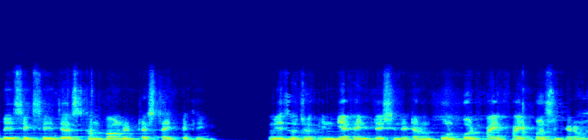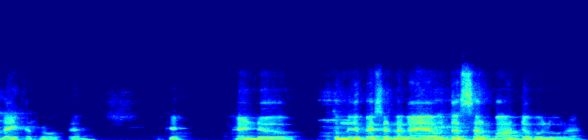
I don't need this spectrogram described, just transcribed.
बेसिक से जस्ट कंपाउंड इंटरेस्ट टाइप के थिंग तुम ये सोचो इंडिया का inflation rate around four point five five percent के अराउंड लाई कर रहा होता है। ओके एंड तुमने जो पैसा लगाया है वो दस साल बाद डबल हो रहा है।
